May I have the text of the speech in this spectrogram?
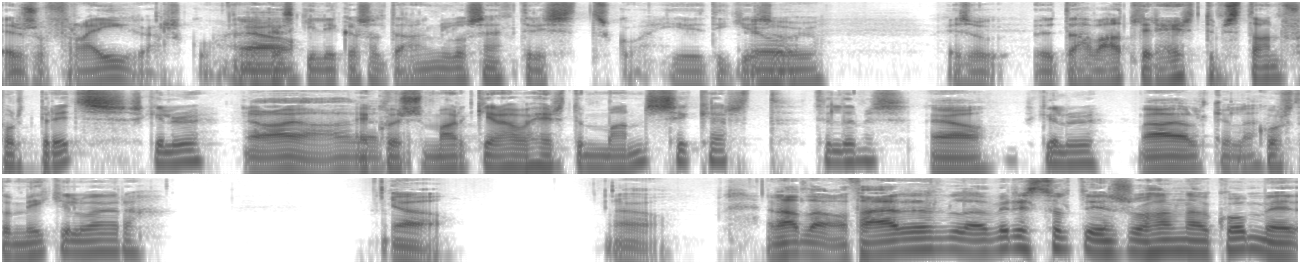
eru svo frægar sko. En Já. kannski líka svolítið anglocentrist sko. Ég veit ekki jú, svo, jú. Þetta hafa allir heyrt um Stanford Bridge skilur er- hversu margir hafa heyrt um Mansikert til dæmis já, skilur algjörlega. Hvort það mikilvægra já, já. En allavega, það er virðist svolítið eins og hann hafi komið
